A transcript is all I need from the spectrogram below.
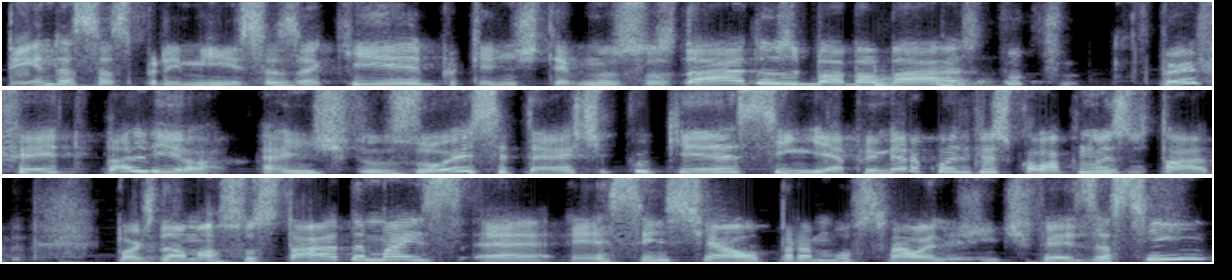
tendo essas premissas aqui, porque a gente teve nossos dados, blá, perfeito, tá ali, ó. A gente usou esse teste porque, sim, é a primeira coisa que eles colocam no resultado. Pode dar uma assustada, mas é, é essencial para mostrar, olha, a gente fez assim,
